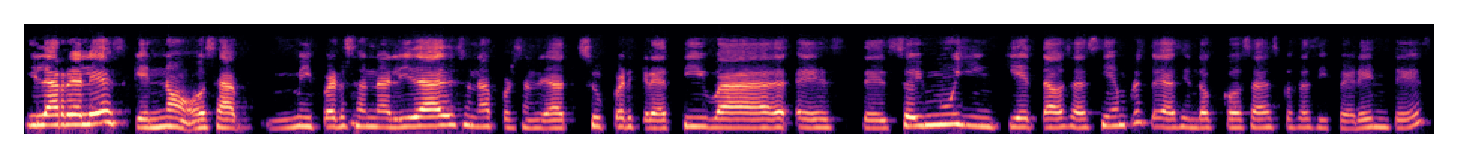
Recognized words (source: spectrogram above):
Y la realidad es que no, o sea, mi personalidad es una personalidad súper creativa, este, soy muy inquieta, o sea, siempre estoy haciendo cosas, cosas diferentes.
